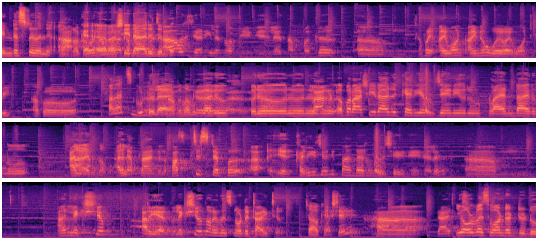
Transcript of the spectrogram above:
ഇൻഡസ്ട്രി തന്നെ. ആ, ഒരു ജേണിയിൽ എന്ന് പറഞ്ഞു കഴിഞ്ഞാൽ നമുക്ക് അപ്പോൾ I want I know where I want be അപ്പോൾ ദാറ്റ്സ് ഗുഡ് അല്ലേ? അപ്പൊ നമുക്ക് ഒരു ഒരു ഒരു അപ്പൊ ആ ഒരു കരിയർ ജേണി ഒരു പ്ലാൻഡ് ആയിരുന്നു. അല്ല പ്ലാൻ അല്ല first step career journey plan ആയിരുന്നു വെച്ച് കഴിഞ്ഞ് കഴിഞ്ഞാൽ ആ ലക്ഷ്യം അറിയായിരുന്നു. ലക്ഷ്യം എന്ന് പറയുന്നത് ഇറ്റ്സ് നോട്ട് എ ടൈറ്റിൽ പക്ഷേ you always wanted to do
